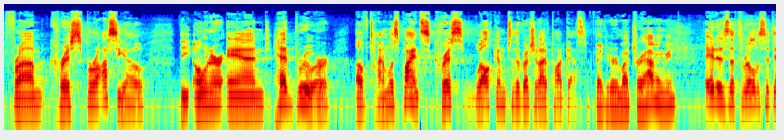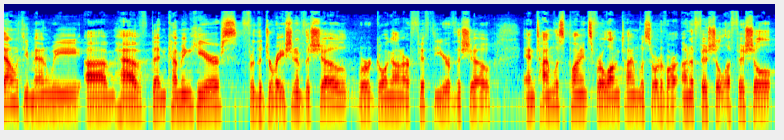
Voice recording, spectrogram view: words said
from Chris Sparacio, the owner and head brewer of Timeless Pints. Chris, welcome to the Wretched Hive podcast. Thank you very much for having me. It is a thrill to sit down with you, man. We um, have been coming here for the duration of the show. We're going on our fifth year of the show, and Timeless Pints for a long time was sort of our unofficial, official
